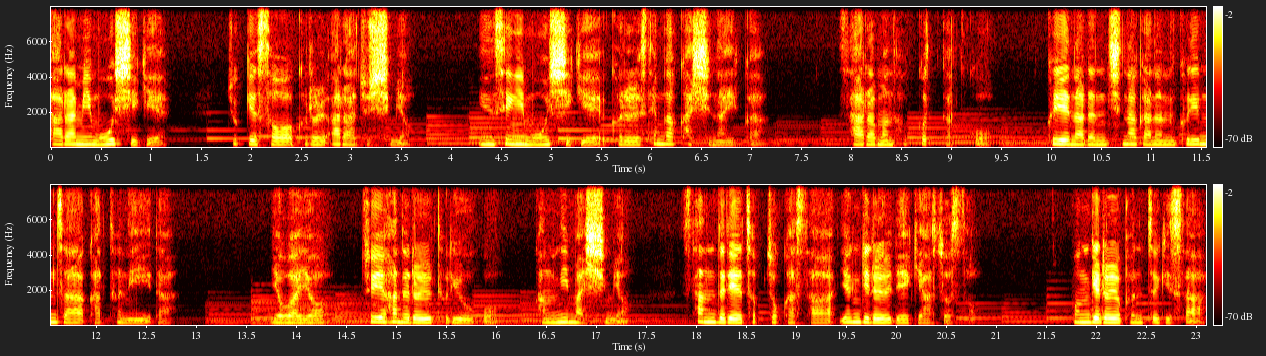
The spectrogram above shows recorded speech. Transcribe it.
사람이 무엇이기에 주께서 그를 알아주시며 인생이 무엇이기에 그를 생각하시나이까? 사람은 흙것 같고 그의 날은 지나가는 그림자 같으니이다. 여호와여 주의 하늘을 들이우고 강림하시며 산들에 접촉하사 연기를 내게 하소서. 번개를 번쩍이사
